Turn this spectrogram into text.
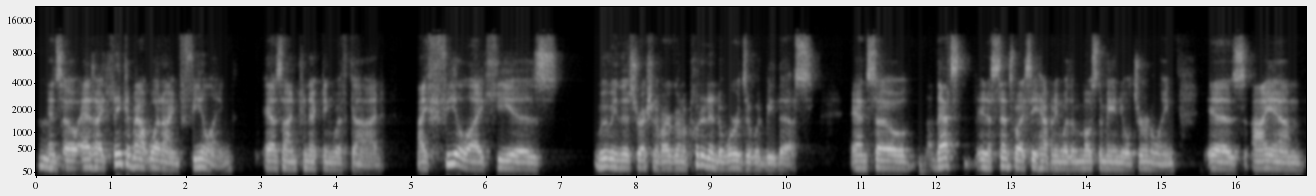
Hmm. And so as I think about what I'm feeling as I'm connecting with God, I feel like He is moving this direction. If I were going to put it into words, it would be this. And so that's in a sense what I see happening with most Emmanuel journaling is I am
